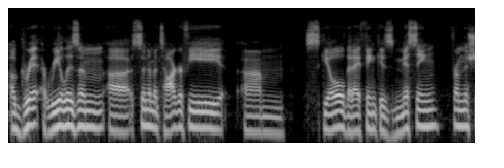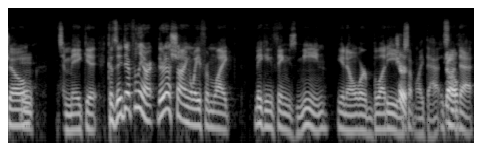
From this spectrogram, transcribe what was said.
a grit, a realism, uh, cinematography um, skill that I think is missing from the show mm. to make it because they definitely aren't. They're not shying away from like making things mean, you know, or bloody sure. or something like that. It's no, not that.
